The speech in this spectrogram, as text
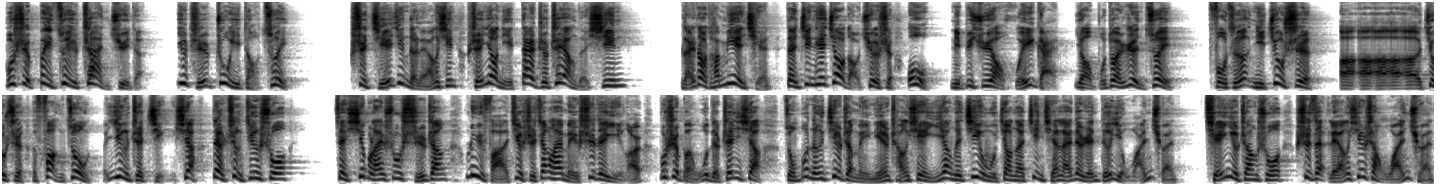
不是被罪占据的，一直注意到罪，是洁净的良心。神要你带着这样的心来到他面前，但今天教导却是：哦，你必须要悔改，要不断认罪，否则你就是啊啊啊啊啊，就是放纵，应着景象。但圣经说。在希伯来书十章，律法既是将来美事的影儿，不是本物的真相，总不能借着每年常献一样的祭物，叫那进前来的人得以完全。前一章说是在良心上完全，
